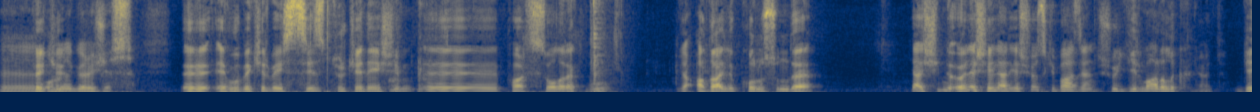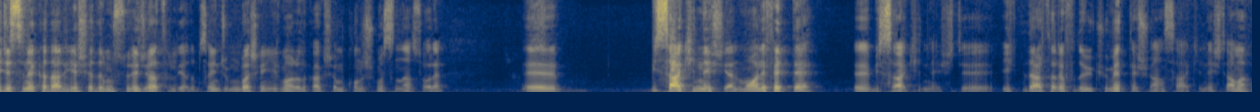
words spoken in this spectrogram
e, Peki. onu da göreceğiz. Ee, Ebu Bekir Bey siz Türkiye Değişim e, Partisi olarak bu ya adaylık konusunda ya şimdi öyle şeyler yaşıyoruz ki bazen şu 20 Aralık Evet. gecesine kadar yaşadığımız süreci hatırlayalım. Sayın Cumhurbaşkanı 20 Aralık akşamı konuşmasından sonra e, bir sakinleşti yani muhalefet de e, bir sakinleşti. İktidar tarafı da hükümet de şu an sakinleşti ama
